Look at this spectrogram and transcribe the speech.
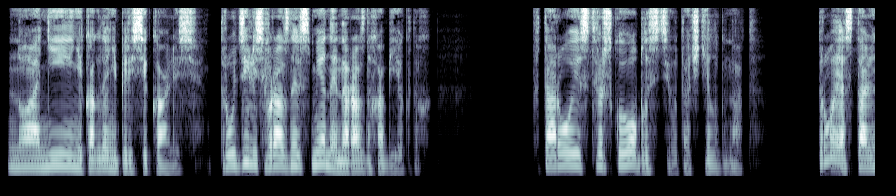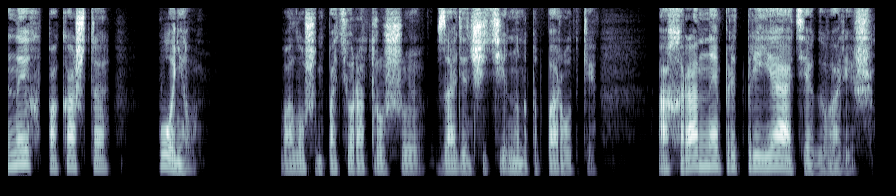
Но они никогда не пересекались трудились в разные смены и на разных объектах. Второй из Тверской области, уточнил Игнат. Трое остальных пока что понял. Волошин потер отросшую за день щетину на подбородке. «Охранное предприятие, говоришь.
